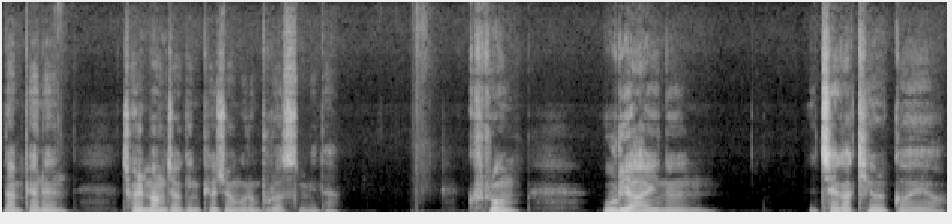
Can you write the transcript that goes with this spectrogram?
남편은 절망적인 표정으로 물었습니다. 그럼 우리 아이는 제가 키울 거예요.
